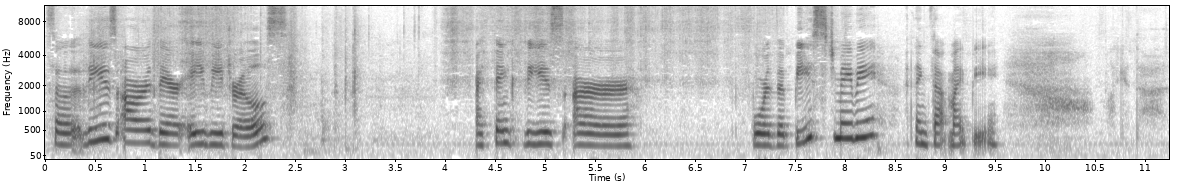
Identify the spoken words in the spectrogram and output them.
So these are their AV drills. I think these are for the Beast, maybe? I think that might be. Look at that.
